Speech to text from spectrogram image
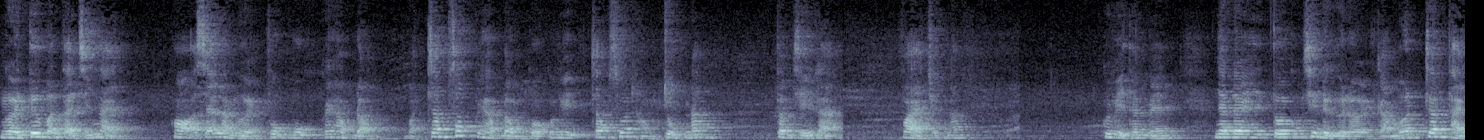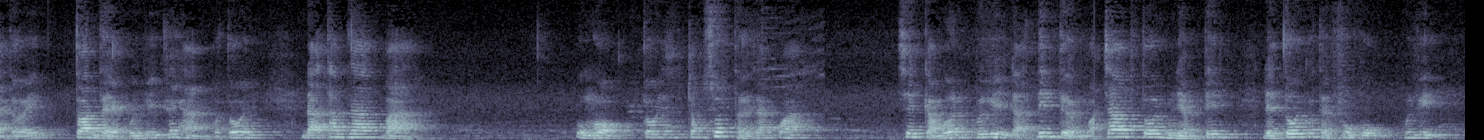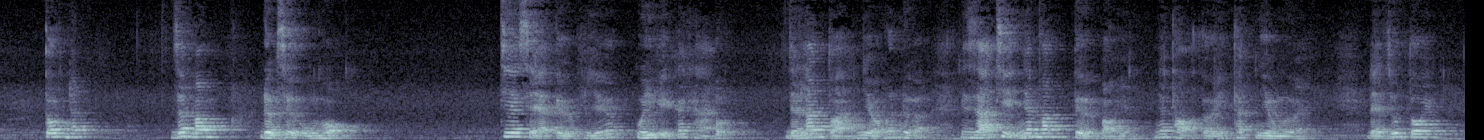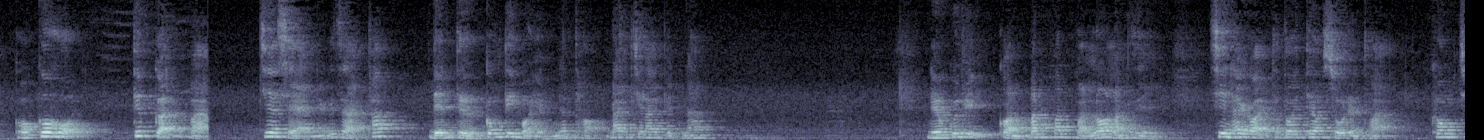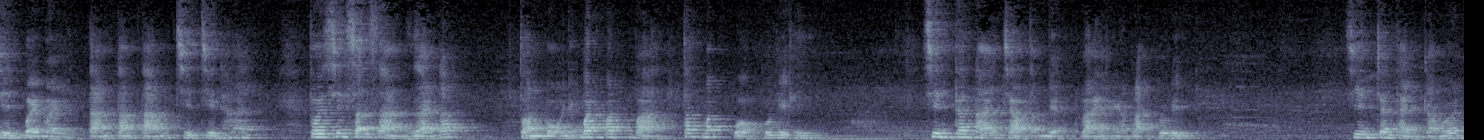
người tư vấn tài chính này, họ sẽ là người phục vụ cái hợp đồng và chăm sóc cái hợp đồng của quý vị trong suốt hàng chục năm, thậm chí là vài chục năm quý vị thân mến. Nhân đây tôi cũng xin được gửi lời cảm ơn chân thành tới toàn thể quý vị khách hàng của tôi đã tham gia và ủng hộ tôi trong suốt thời gian qua. Xin cảm ơn quý vị đã tin tưởng và trao cho tôi một niềm tin để tôi có thể phục vụ quý vị tốt nhất. Rất mong được sự ủng hộ, chia sẻ từ phía quý vị khách hàng để lan tỏa nhiều hơn nữa cái giá trị nhân văn từ bảo hiểm nhân thọ tới thật nhiều người để giúp tôi có cơ hội tiếp cận và chia sẻ những cái giải pháp đến từ công ty bảo hiểm nhân thọ Dai Life Việt Nam. Nếu quý vị còn băn khoăn và lo lắng gì, xin hãy gọi cho tôi theo số điện thoại 0977 888 992. Tôi xin sẵn sàng giải đáp toàn bộ những băn khoăn và thắc mắc của quý vị. Xin thân ái chào tạm biệt và hẹn gặp lại quý vị. Xin chân thành cảm ơn.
